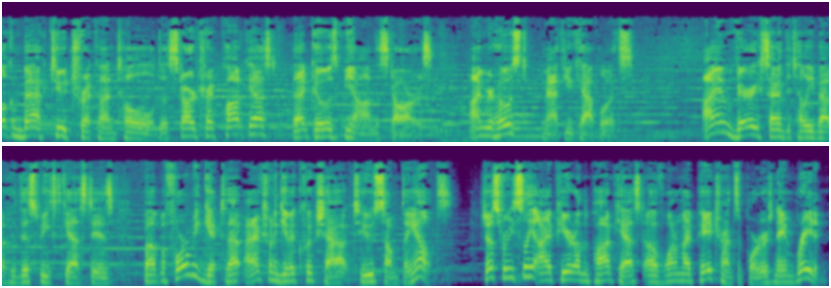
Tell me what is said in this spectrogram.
Welcome back to Trek Untold, a Star Trek podcast that goes beyond the stars. I'm your host, Matthew Kaplowitz. I am very excited to tell you about who this week's guest is, but before we get to that, I actually want to give a quick shout out to something else. Just recently, I appeared on the podcast of one of my Patreon supporters named Braden,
